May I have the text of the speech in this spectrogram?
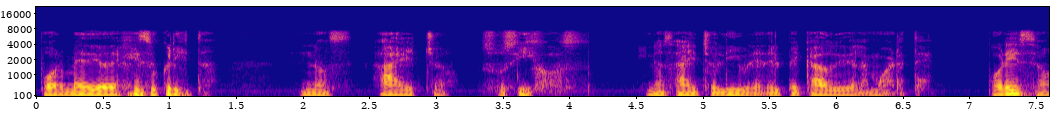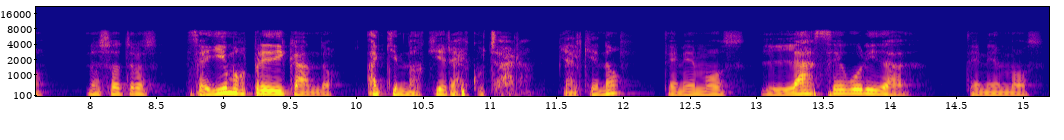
por medio de Jesucristo nos ha hecho sus hijos y nos ha hecho libres del pecado y de la muerte. Por eso nosotros seguimos predicando a quien nos quiera escuchar y al que no, tenemos la seguridad, tenemos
